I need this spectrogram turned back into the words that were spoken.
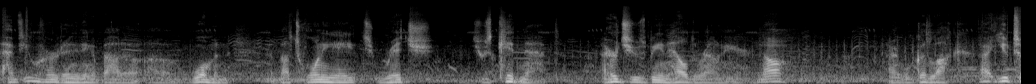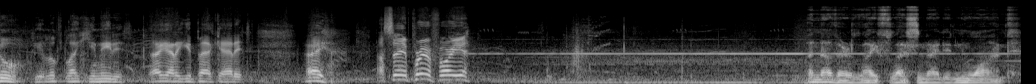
have you heard anything about a, a woman, about 28, rich? She was kidnapped. I heard she was being held around here. No? All right, well, good luck. All right, you too. You look like you need it. I gotta get back at it. Hey, I'll say a prayer for you. Another life lesson I didn't want.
